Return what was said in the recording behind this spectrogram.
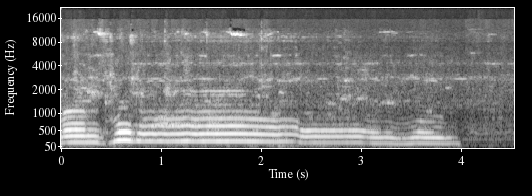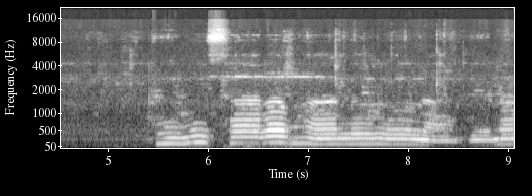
বন্ধুরে, তুমি সারা ভালো লাগে না।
